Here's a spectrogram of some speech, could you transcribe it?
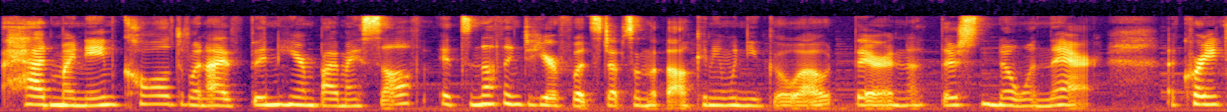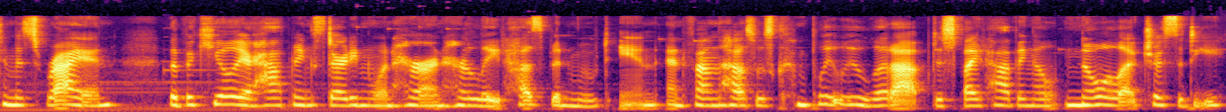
had my name called when I've been here by myself. It's nothing to hear footsteps on the balcony when you go out there and there's no one there. According to Miss Ryan, the peculiar happening starting when her and her late husband moved in and found the house was completely lit up despite having a, no electricity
